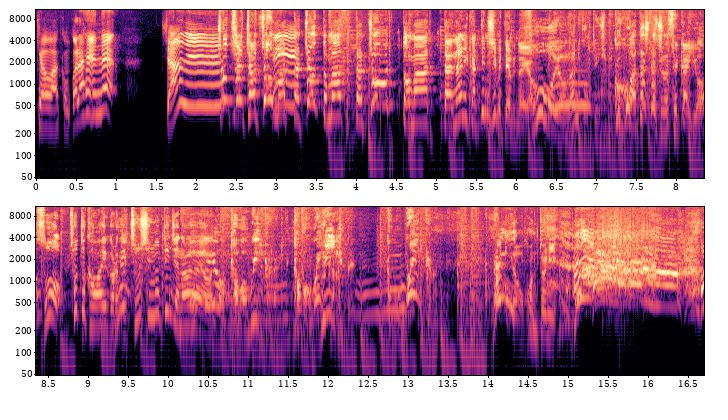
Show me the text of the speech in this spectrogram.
日はここら辺で。じゃあねちょちょちょちょ待った。ちょっと待った。ちょっと待った。何勝手に閉めてるのよ。そうよ。何勝手に閉めここ私たちの世界よ。そう。ちょっと可愛いからって調子に乗ってんじゃないよ。カバウィークからって。可愛いからって。可愛いからって。何よ本当に。ああああ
